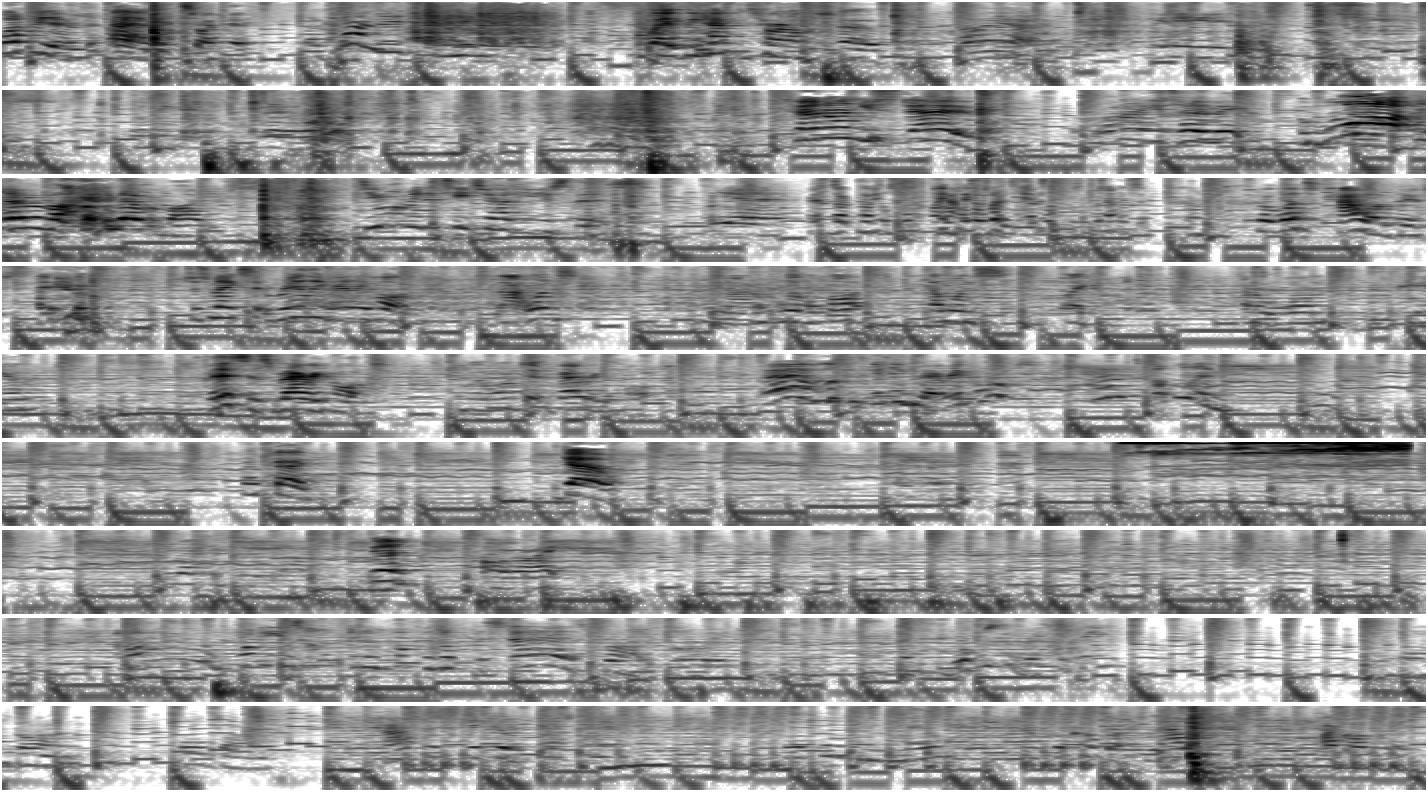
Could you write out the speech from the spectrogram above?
what do we do? Oh, it's right here. Come on, dude. Wait, we have to turn on the stove. Oh yeah. We need cheese. We need milk. Turn on your stove. Why don't you tell me? What? Never mind, never mind. Do you want me to teach you how to use this? Yeah. But what's power boost do? Just makes it really, really hot. That one's, you know, a little hot. That one's like, I don't warm, medium. This is very hot. We want it very hot. Oh, look, it's getting very hot. Oh, it's bubbling. Okay. Go. Good. All right, boy. What was the recipe? Hold on. Hold on. Half a stick of butter, cup of milk, half a cup of flour. I got this.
